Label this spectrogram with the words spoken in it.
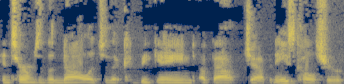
in terms of the knowledge that could be gained about Japanese culture.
